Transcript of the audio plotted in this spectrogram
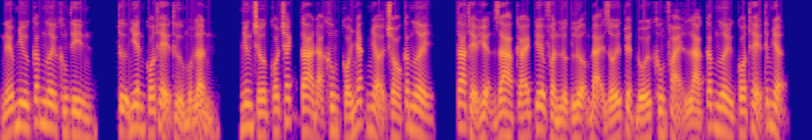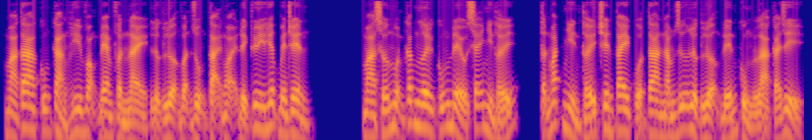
Nếu như các ngươi không tin, tự nhiên có thể thử một lần, nhưng chớ có trách ta đã không có nhắc nhở cho các ngươi, ta thể hiện ra cái kia phần lực lượng đại giới tuyệt đối không phải là các ngươi có thể tiếp nhận, mà ta cũng càng hy vọng đem phần này lực lượng vận dụng tại ngoại địch uy hiếp bên trên. Mà sớm muộn các ngươi cũng đều sẽ nhìn thấy, tận mắt nhìn thấy trên tay của ta nắm giữ lực lượng đến cùng là cái gì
